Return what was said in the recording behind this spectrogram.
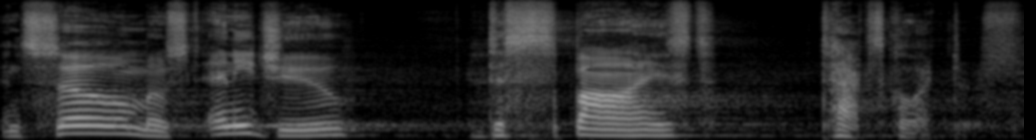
And so, most any Jew despised tax collectors.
